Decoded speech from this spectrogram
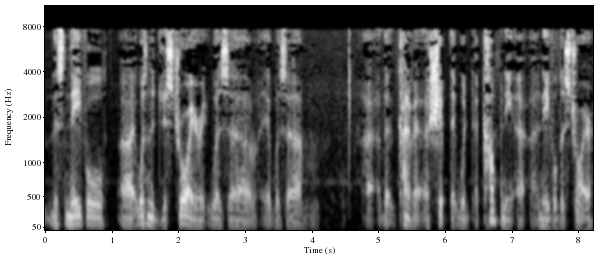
this naval. Uh, it wasn't a destroyer. It was uh, it was. Um, uh, the kind of a, a ship that would accompany a, a naval destroyer,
